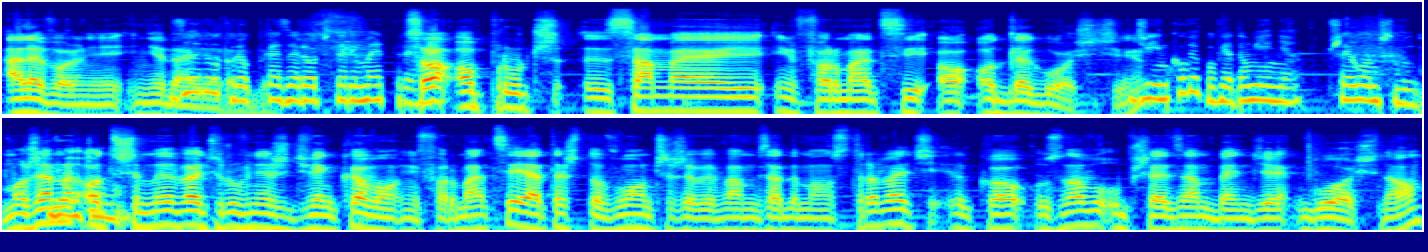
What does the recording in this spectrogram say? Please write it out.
ale wolniej nie daje rady. 0,04 metry. Co oprócz y, samej informacji o odległości? Dźwiękowe powiadomienia, przełącznik. Możemy otrzymywać również dźwiękową informację. Ja też to włączę, żeby Wam zademonstrować, tylko znowu uprzedzam, będzie głośno.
